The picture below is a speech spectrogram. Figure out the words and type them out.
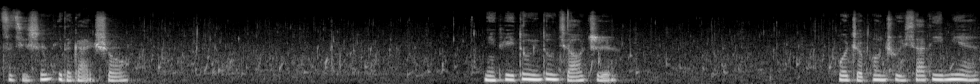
自己身体的感受。你可以动一动脚趾，或者碰触一下地面。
